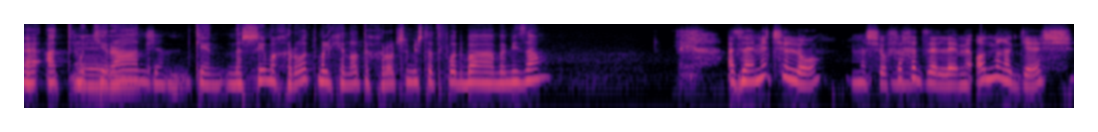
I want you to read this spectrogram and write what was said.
את מכירה, כן. כן, נשים אחרות, מלחינות אחרות שמשתתפות במיזם? אז האמת שלא, מה שהופך את זה למאוד מרגש.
